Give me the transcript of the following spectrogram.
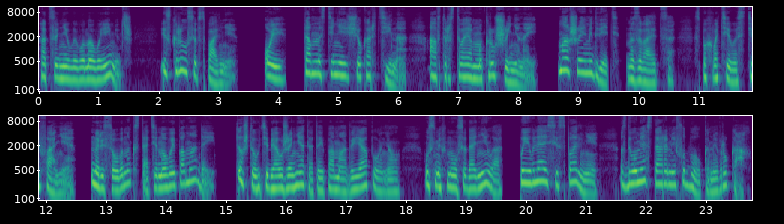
оценил его новый имидж и скрылся в спальне. «Ой, там на стене еще картина, авторства Эммы Крушининой. «Маша и медведь» называется, спохватилась Стефания. Нарисовано, кстати, новой помадой. То, что у тебя уже нет этой помады, я понял. Усмехнулся Данила, появляясь из спальни с двумя старыми футболками в руках.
